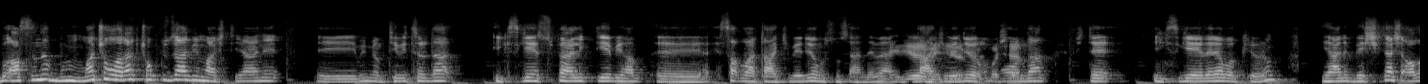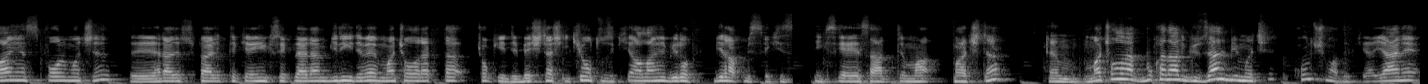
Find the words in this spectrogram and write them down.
bu aslında bu maç olarak çok güzel bir maçtı. Yani e, bilmiyorum Twitter'da XG Süper Lig diye bir e, hesap var. Takip ediyor musun sen de? Ben Ediyorum, takip ediyorum. ediyorum. Oradan işte XG'lere bakıyorum. Yani Beşiktaş Alanya Spor maçı e, herhalde Süper Lig'deki en yükseklerden biriydi ve maç olarak da çok iyiydi. Beşiktaş 2.32, Alanya 1.o- 1.68 XG'ye sahipti ma- maçta. Yani maç olarak bu kadar güzel bir maçı konuşmadık ya. Yani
